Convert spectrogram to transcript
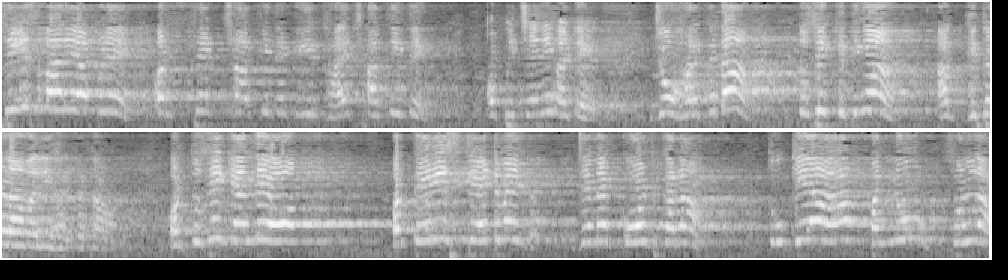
ਸੀਸ ਮਾਰੇ ਆਪਣੇ ਔਰ ਸਿੱਖ ਛਾਤੀ ਤੇ ਤੀਰ ਖਾਏ, ਛਾਤੀ ਤੇ। ਉਹ ਪਿੱਛੇ ਨਹੀਂ ਹਟੇ। ਜੋ ਹਰਕਤਾਂ ਤੁਸੀਂ ਕੀਤੀਆਂ ਆ ਗਿੱਦੜਾਂ ਵਾਲੀ ਹਰਕਤਾਂ। ਔਰ ਤੁਸੀਂ ਕਹਿੰਦੇ ਹੋ, ਔਰ ਤੇਰੀ ਸਟੇਟਮੈਂਟ ਜੇ ਮੈਂ ਕੋਟ ਕਰਾਂ, ਤੂੰ ਕਿਹਾ, ਪੰਨੂ, ਸੁਣ ਲਾ।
